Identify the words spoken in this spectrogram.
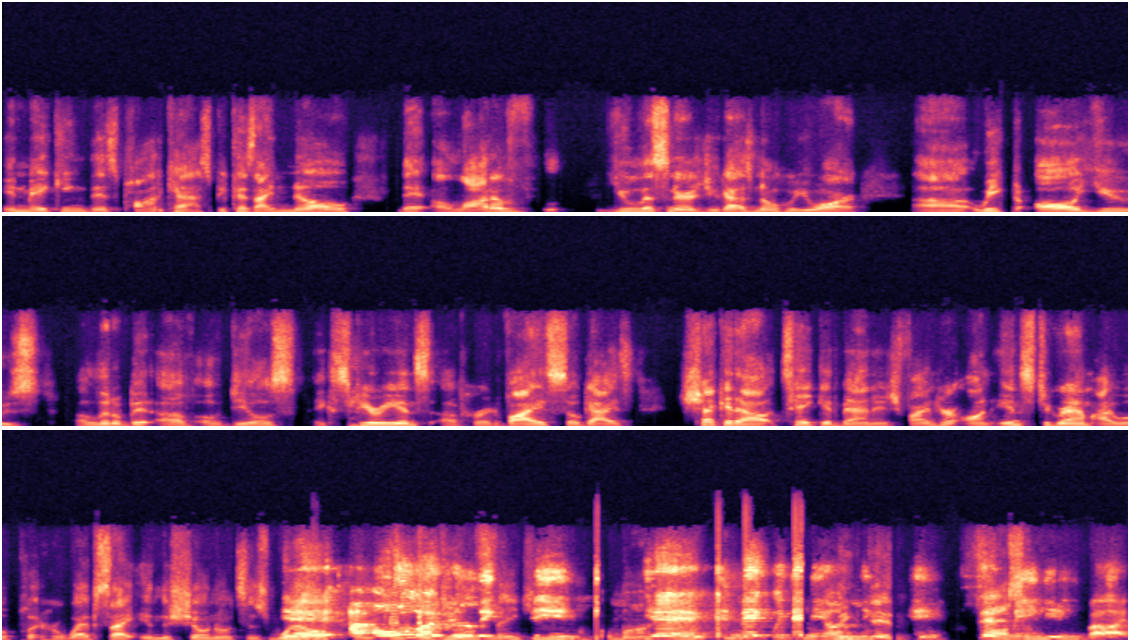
in making this podcast because I know that a lot of you listeners, you guys know who you are. Uh, we could all use a little bit of Odile's experience, of her advice. So, guys, check it out. Take advantage. Find her on Instagram. I will put her website in the show notes as well. Yeah, I'm all and over Odile, LinkedIn. Thank you so much. Yeah, connect with me on LinkedIn. LinkedIn. Send awesome. me an invite.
